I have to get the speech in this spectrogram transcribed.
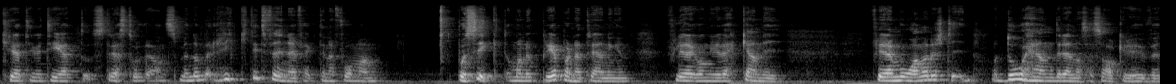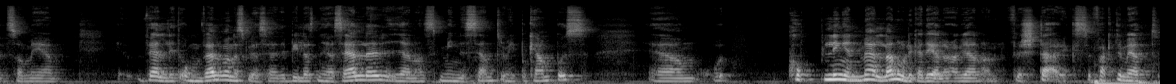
kreativitet och stresstolerans. Men de riktigt fina effekterna får man på sikt om man upprepar den här träningen flera gånger i veckan i flera månaders tid. Och då händer det en massa saker i huvudet som är väldigt omvälvande skulle jag säga. Det bildas nya celler i hjärnans minnescentrum, hippocampus. Ehm, och kopplingen mellan olika delar av hjärnan förstärks. Faktum är att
